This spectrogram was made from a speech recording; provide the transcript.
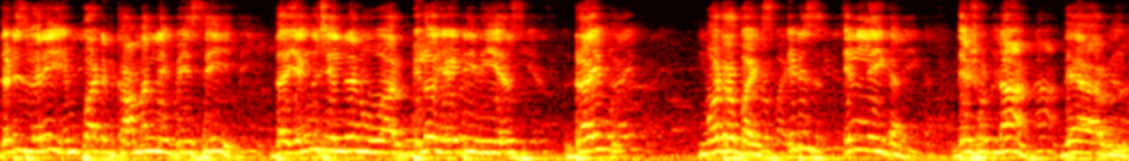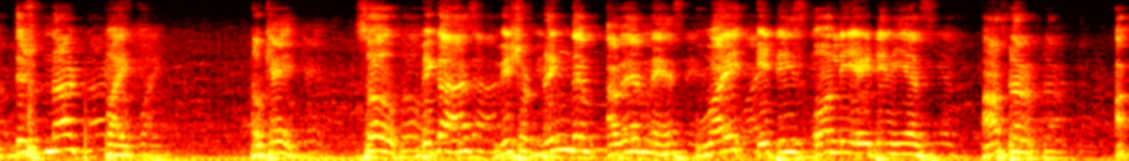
That is very important. Commonly, we see the young children who are below 18 years drive motorbikes. It is illegal. They should not. They are. They should not bike. Okay. So, because we should bring them awareness why it is only 18 years. After uh,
